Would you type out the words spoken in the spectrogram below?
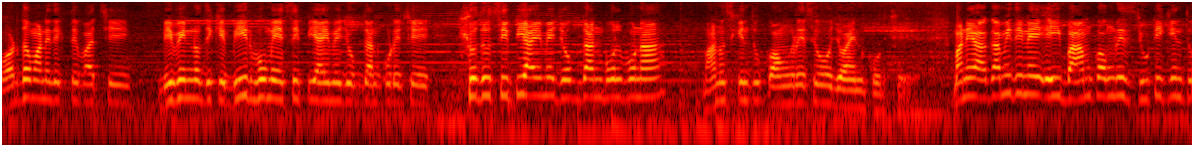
বর্ধমানে দেখতে পাচ্ছি বিভিন্ন দিকে বীরভূমে সিপিআইএমে যোগদান করেছে। শুধু সিপিআইএমে যোগদান বলব না, মানুষ কিন্তু কংগ্রেসেও জয়েন করছে। মানে আগামী দিনে এই বাম কংগ্রেস জুটি কিন্তু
